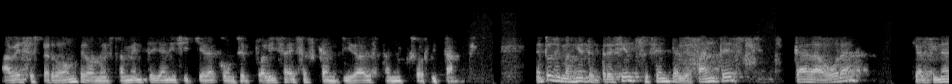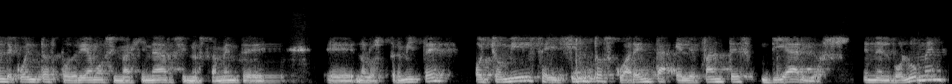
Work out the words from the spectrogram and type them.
a veces, perdón, pero nuestra mente ya ni siquiera conceptualiza esas cantidades tan exorbitantes. Entonces, imagínate, 360 elefantes cada hora que al final de cuentas podríamos imaginar, si nuestra mente eh, nos los permite, 8.640 elefantes diarios en el volumen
